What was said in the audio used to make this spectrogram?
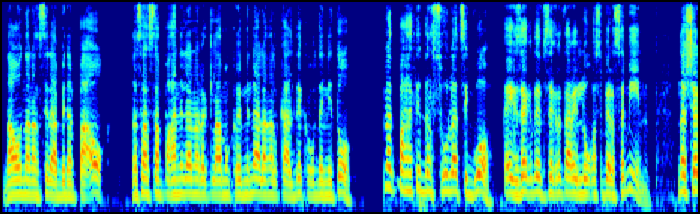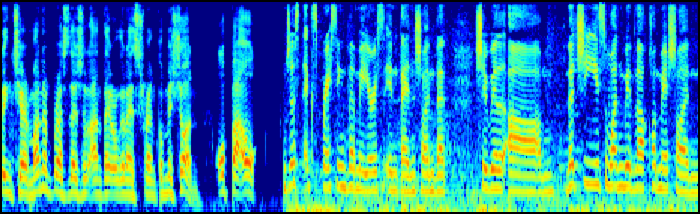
Nauna nang sinabi ng PAOK na sasampahan nila ng reklamong kriminal ang alkalde kaugnay nito. Nagpahatid ng sulat si Guo kay Executive Secretary Lucas Bersamin na siya ring chairman ng Presidential Anti-Organized Crime Commission o PAOK. just expressing the mayor's intention that she will um, that she is one with the commission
